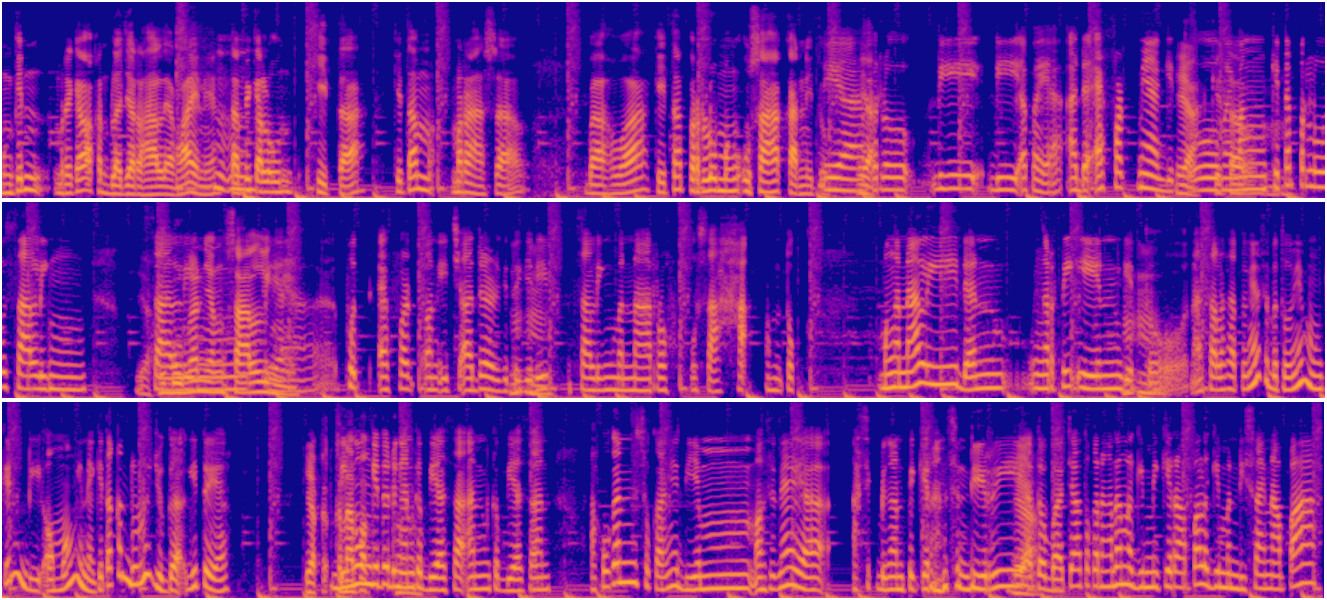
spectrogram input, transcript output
mungkin mereka akan belajar hal yang lain ya. Mm-mm. Tapi kalau kita kita merasa bahwa kita perlu mengusahakan itu. Iya, Ya. perlu di di apa ya? Ada effortnya gitu. Ya, kita- Memang kita perlu saling Ya, saling hubungan yang saling ya, ya. put effort on each other gitu. Mm-mm. Jadi saling menaruh usaha untuk mengenali dan ngertiin gitu. Nah, salah satunya sebetulnya mungkin diomongin ya. Kita kan dulu juga gitu ya. Ya ke- Bingung kenapa gitu dengan Hmm. kebiasaan-kebiasaan. Aku kan sukanya diem, maksudnya ya asik dengan pikiran sendiri Ya. atau baca atau kadang-kadang lagi mikir apa, lagi mendesain apa,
